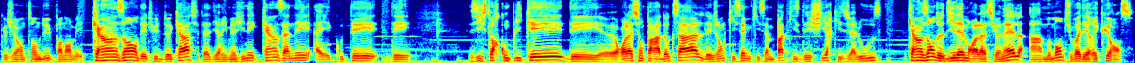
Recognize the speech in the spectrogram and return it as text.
que j'ai entendu pendant mes 15 ans d'études de cas, c'est-à-dire imaginez 15 années à écouter des histoires compliquées, des euh, relations paradoxales, des gens qui s'aiment, qui s'aiment pas, qui se déchirent, qui se jalousent. 15 ans de dilemme relationnel, à un moment tu vois des récurrences.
